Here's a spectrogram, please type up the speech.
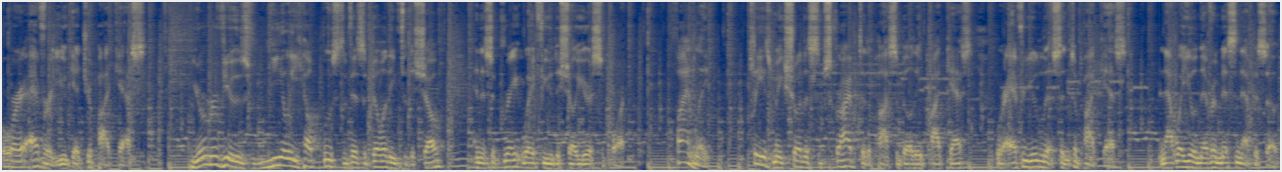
or wherever you get your podcasts. Your reviews really help boost the visibility for the show, and it's a great way for you to show your support. Finally, please make sure to subscribe to the Possibility Podcast wherever you listen to podcasts, and that way you'll never miss an episode.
